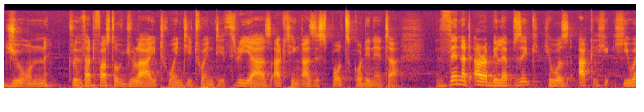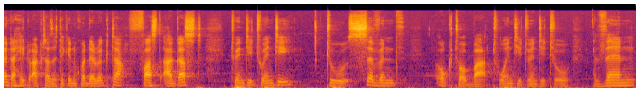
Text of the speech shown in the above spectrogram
June to the 31st of July 2020, three years acting as a sports coordinator. Then at RB Leipzig, he was he went ahead to act as a technical director 1st August 2020 to 7th October 2022. Then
